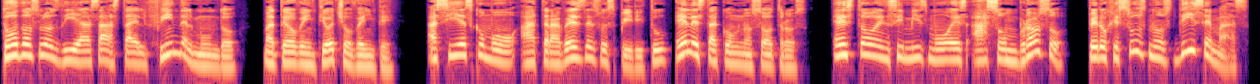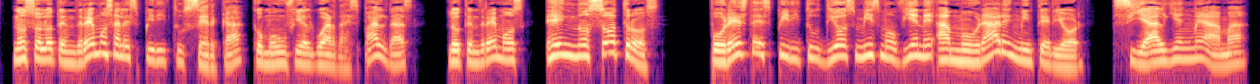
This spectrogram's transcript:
todos los días hasta el fin del mundo. Mateo 28:20. Así es como, a través de su Espíritu, Él está con nosotros. Esto en sí mismo es asombroso. Pero Jesús nos dice más. No solo tendremos al Espíritu cerca, como un fiel guardaespaldas, lo tendremos en nosotros. Por este Espíritu Dios mismo viene a morar en mi interior. Si alguien me ama,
